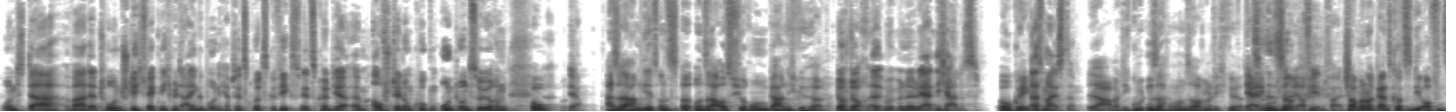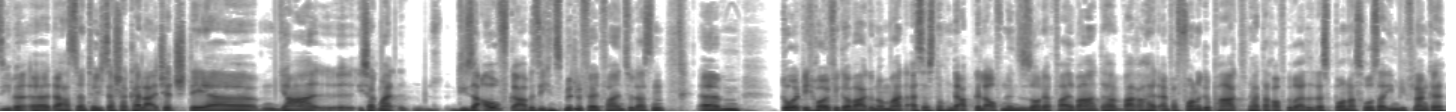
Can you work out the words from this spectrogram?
und da war der Ton schlichtweg nicht mit eingebunden. Ich habe es jetzt kurz gefixt und jetzt könnt ihr ähm, Aufstellung gucken und uns hören. Oh. Äh, ja. Also haben die jetzt uns, äh, unsere Ausführungen gar nicht gehört. Doch, doch, äh, ja, nicht alles. Okay. Das meiste. Ja, aber die guten Sachen haben sie hoffentlich gehört. Ja, die guten Sachen, auf jeden Fall. Schauen wir noch ganz kurz in die Offensive. Äh, da hast du natürlich Sascha Kalajdzic, der, ja, äh, ich sag mal, diese Aufgabe, sich ins Mittelfeld fallen zu lassen, ähm, deutlich häufiger wahrgenommen hat, als das noch in der abgelaufenen Saison der Fall war. Da war er halt einfach vorne geparkt und hat darauf gewartet, dass Borna Sosa ihm die Flanke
